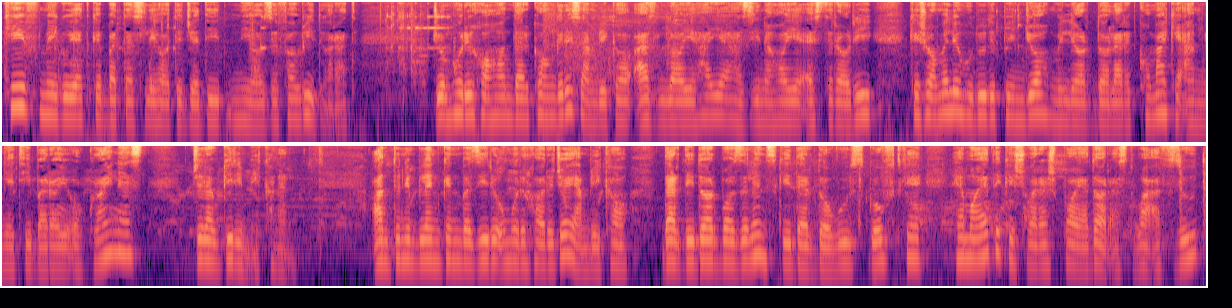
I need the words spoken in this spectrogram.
کیف می گوید که به تسلیحات جدید نیاز فوری دارد جمهوری خواهان در کنگرس امریکا از لایحه هزینه های اضطراری که شامل حدود 50 میلیارد دلار کمک امنیتی برای اوکراین است جلوگیری می کنند. انتونی بلینکن وزیر امور خارجه امریکا در دیدار با زلنسکی در داووس گفت که حمایت کشورش پایدار است و افزود.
